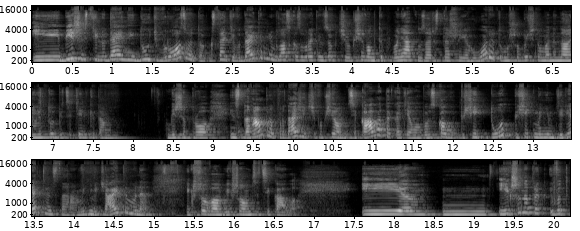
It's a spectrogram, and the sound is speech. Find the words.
І більшості людей не йдуть в розвиток. Кстати, ви дайте мені, будь ласка, зворотний зв'язок, чи взагалі вам типу понятно зараз те, що я говорю, тому що обично в мене на Ютубі це тільки там більше про інстаграм, про продажі, чи взагалі вам цікава така тема, обов'язково пишіть тут, пишіть мені в Директ в інстаграм, відмічайте мене, якщо вам, якщо вам це цікаво. І, і якщо, наприклад, от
